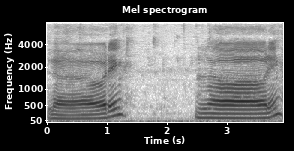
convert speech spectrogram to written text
Loading. Loading. Loading.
